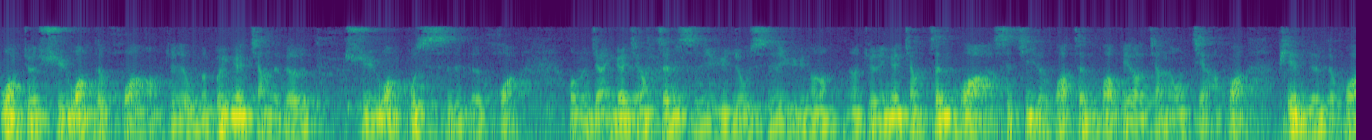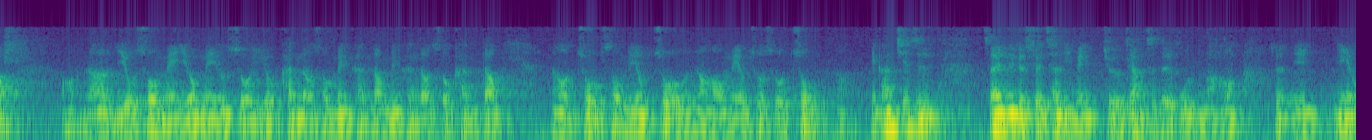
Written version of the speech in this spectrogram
妄就是虚妄的话哈，就是我们不应该讲那个虚妄不实的话，我们讲应该讲真实语、如实语哈，那就是应该讲真话、实际的话，真话不要讲那种假话、骗人的话。哦，那有说没有，没有说有，看到说没看到，没看到说看到，然后做说没有做，然后没有做说做啊。你看，其实，在那个水忏里面就有这样子的文嘛，哦，就是你你有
